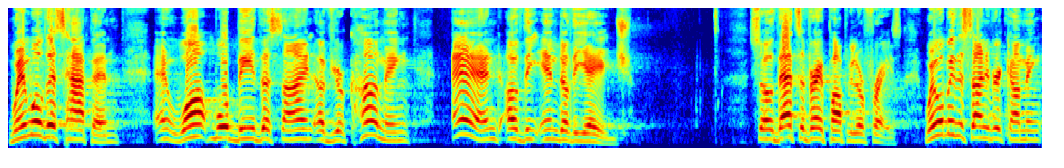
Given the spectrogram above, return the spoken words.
When will this happen? And what will be the sign of your coming and of the end of the age? So that's a very popular phrase. When will be the sign of your coming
